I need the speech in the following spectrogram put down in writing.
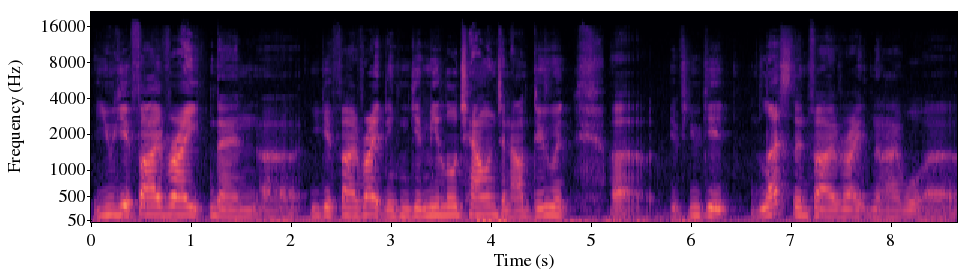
you get five right, then uh, you get five right. Then you can give me a little challenge, and I'll do it. Uh, if you get less than five right, then I will. Uh,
